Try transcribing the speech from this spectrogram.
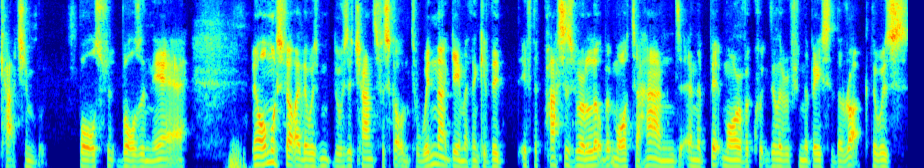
catching balls balls in the air. And it almost felt like there was there was a chance for Scotland to win that game. I think if they if the passes were a little bit more to hand and a bit more of a quick delivery from the base of the ruck, there was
